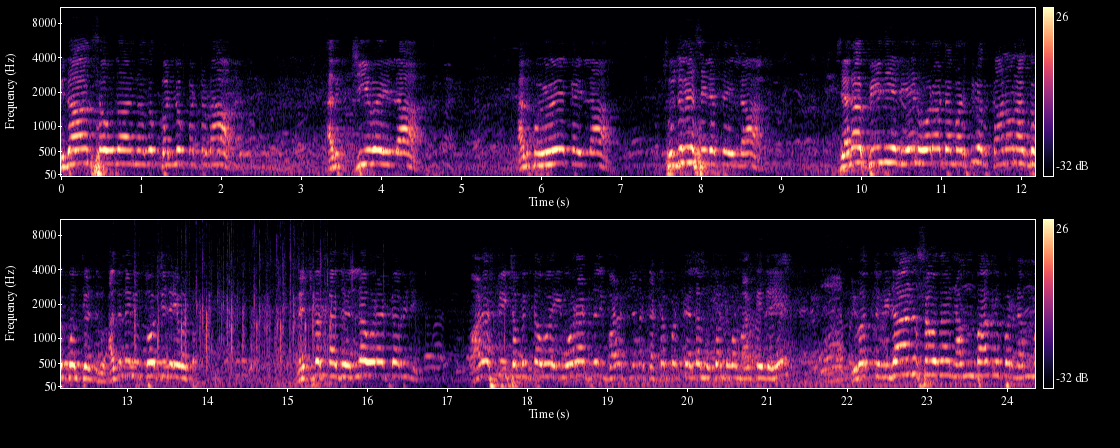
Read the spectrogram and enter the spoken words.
ವಿಧಾನಸೌಧ ಅನ್ನೋದು ಕಲ್ಲು ಕಟ್ಟಡ. ಅದಕ್ಕೆ ಜೀವ ಇಲ್ಲ, ಅದಕ್ಕೆ ವಿವೇಕ ಇಲ್ಲ, ಸೃಜನಶೀಲತೆ ಇಲ್ಲ. ಜನ ಬೀದಿಯಲ್ಲಿ ಏನು ಹೋರಾಟ ಮಾಡ್ತೀವಿ ಅದು ಕಾನೂನು ಆಗ್ಬೇಕು ಅಂತ ಹೇಳಿದ್ರು ಅದನ್ನ ನೀವು ತೋರಿಸಿದ್ರಿ ಇವತ್ತು. ಮೆಚ್ಚಬೇಕಾದ್ದು ಎಲ್ಲ ಹೋರಾಟಗಾರರಲ್ಲಿ ಬಹಳಷ್ಟು ಈ ಸಂಯುಕ್ತ ಈ ಹೋರಾಟದಲ್ಲಿ ಬಹಳಷ್ಟು ಜನ ಕಷ್ಟಪಟ್ಟು ಎಲ್ಲ ಮುಖಂಡಗಳು ಮಾಡ್ತಿದ್ರಿ ಇವತ್ತು ವಿಧಾನಸೌಧ ನಮ್ಮ ಬಾಗಿಲು ಬರ್, ನಮ್ಮ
